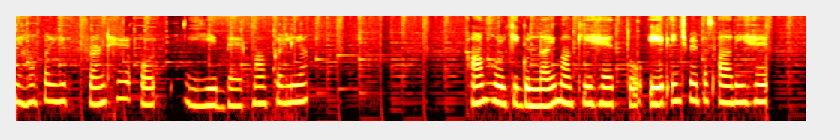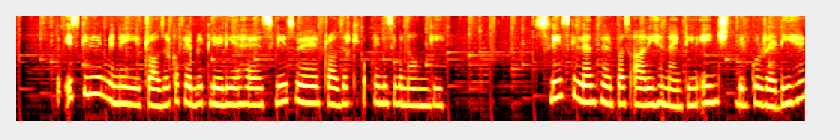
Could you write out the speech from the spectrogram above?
यहाँ पर ये फ्रंट है और ये बैक मार्क कर लिया। आर्म होल की गुलाई मार्क की है तो एट इंच मेरे पास आ रही है। तो इसके लिए मैंने ये ट्राउज़र का फैब्रिक ले लिया है। स्लीव्स में ट्राउज़र के कपड़े में से बनाऊँगी। स्लीव्स की लेंथ मेरे पास आ रही है 19 इंच बिल्कुल रेडी है।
